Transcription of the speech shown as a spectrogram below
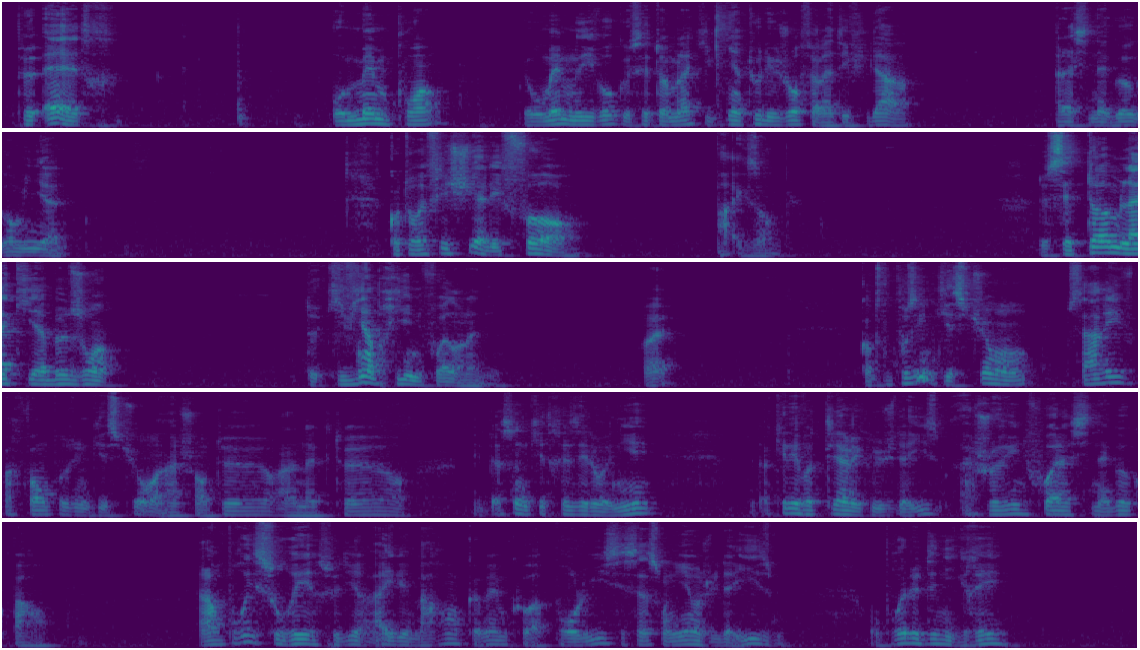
peut être au même point, au même niveau que cet homme-là qui vient tous les jours faire la tefila à la synagogue en Minyan. Quand on réfléchit à l'effort, par exemple, de cet homme-là qui a besoin, de, qui vient prier une fois dans l'année, quand vous posez une question, ça arrive, parfois on pose une question à un chanteur, à un acteur, une personne qui est très éloignée, quel est votre lien avec le judaïsme ah, Je vais une fois à la synagogue par an. Alors on pourrait sourire, se dire, ah il est marrant quand même quoi. Pour lui, c'est ça son lien au judaïsme. On pourrait le dénigrer.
